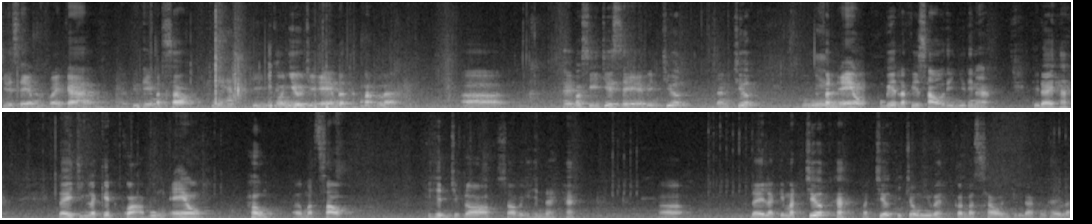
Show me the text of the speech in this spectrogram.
chia sẻ một vài ca ở tư thế mặt sau Dạ. thì có nhiều chị em là thắc mắc là à, thấy bác sĩ chia sẻ bên trước đằng trước của cái Nhiều. phần eo không biết là phía sau thì như thế nào thì đây ha đây chính là kết quả vùng eo hông ở mặt sau. Cái hình trước đó so với cái hình này ha. Đó. đây là cái mặt trước ha. Mặt trước thì trông như vậy còn mặt sau thì chúng ta cũng thấy là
